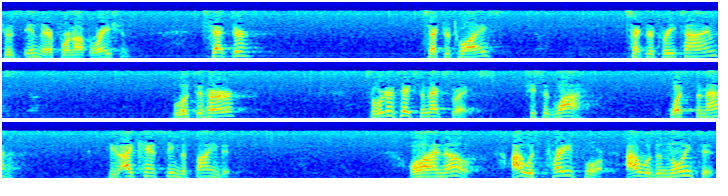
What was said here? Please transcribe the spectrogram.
She was in there for an operation. Checked her, checked her twice, checked her three times, looked at her. So we're going to take some x-rays. She said, why? What's the matter? He said, I can't seem to find it. Well, I know. I was prayed for. I was anointed.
